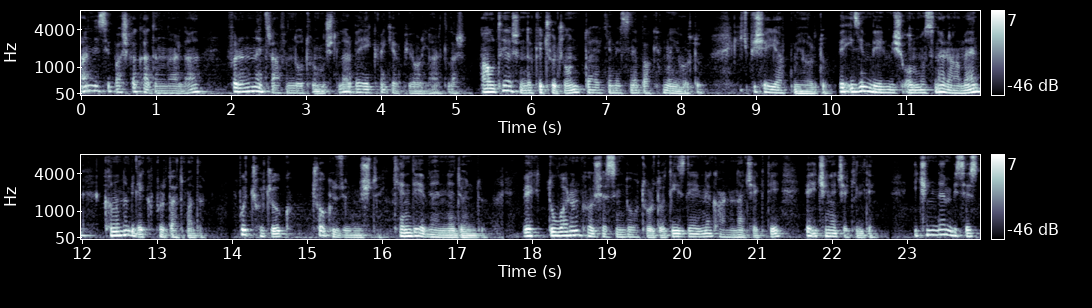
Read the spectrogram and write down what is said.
Annesi başka kadınlarla fırının etrafında oturmuştular ve ekmek yapıyorlardılar. 6 yaşındaki çocuğun dayak yemesine bakmıyordu. Hiçbir şey yapmıyordu ve izin vermiş olmasına rağmen kılını bile kıpırdatmadı. Bu çocuk çok üzülmüştü. Kendi evlerine döndü ve duvarın köşesinde oturdu. Dizlerini karnına çekti ve içine çekildi. İçinden bir ses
